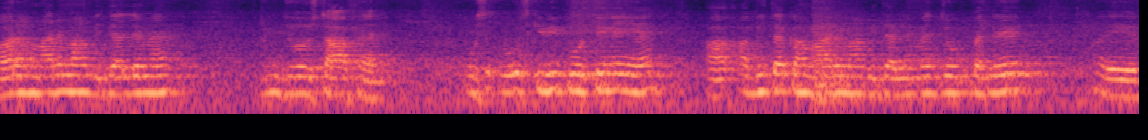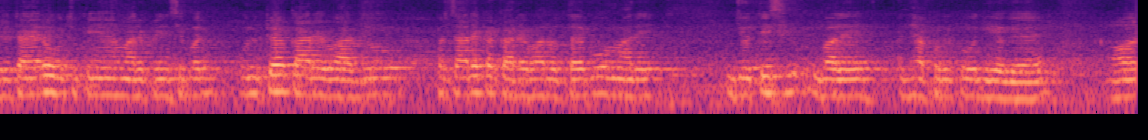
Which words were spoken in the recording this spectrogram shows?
और हमारे महाविद्यालय में जो स्टाफ है उस उसकी भी पूर्ति नहीं है। आ, अभी तक हमारे महाविद्यालय में जो पहले रिटायर हो चुके हैं हमारे प्रिंसिपल उनका कार्यभार जो प्रचार्य का कार्यभार होता है वो हमारे ज्योतिष वाले अध्यापक को दिया गया है। और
